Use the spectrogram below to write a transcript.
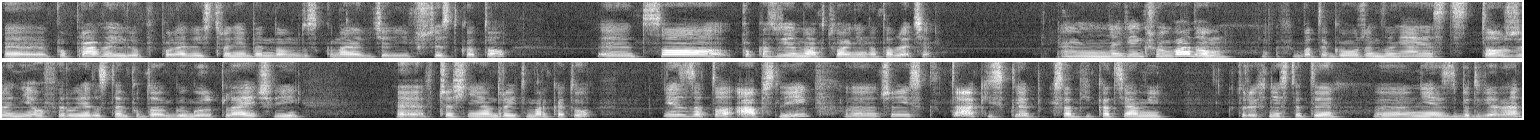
e, po prawej lub po lewej stronie będą doskonale widzieli wszystko to, e, co pokazujemy aktualnie na tablecie. Mm, Największą wadą chyba tego urządzenia jest to, że nie oferuje dostępu do Google Play, czyli e, wcześniej Android Marketu. Jest za to AppSleep, czyli taki sklepik z aplikacjami, których niestety nie jest zbyt wiele.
